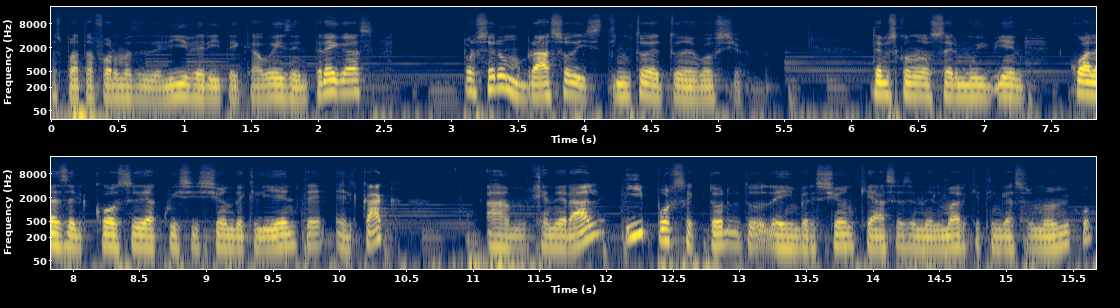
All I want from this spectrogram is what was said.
las plataformas de delivery, takeaways entregas, por ser un brazo distinto de tu negocio. Debes conocer muy bien cuál es el coste de adquisición de cliente, el CAC, general y por sector de, inversión que haces en el marketing gastronómico,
